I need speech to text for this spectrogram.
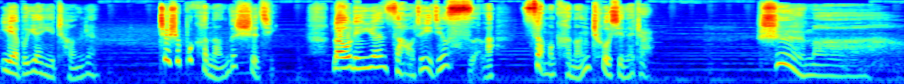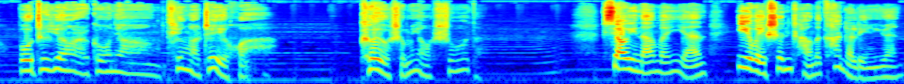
也不愿意承认，这是不可能的事情。楼凌渊早就已经死了，怎么可能出现在这儿？是吗？不知渊儿姑娘听了这话，可有什么要说的？萧逸南闻言，意味深长的看着凌渊。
